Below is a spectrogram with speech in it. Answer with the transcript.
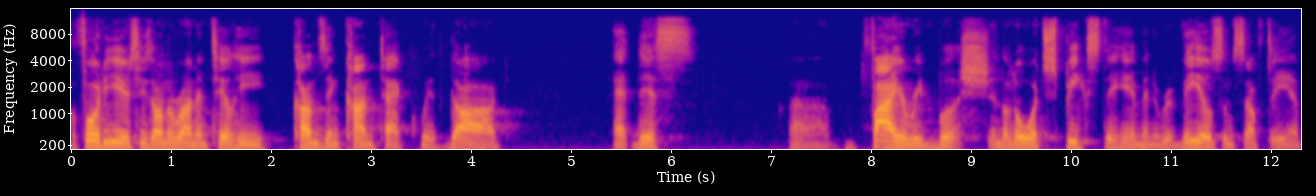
for 40 years, he's on the run until he comes in contact with God at this uh, fiery bush, and the Lord speaks to him and reveals himself to him,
